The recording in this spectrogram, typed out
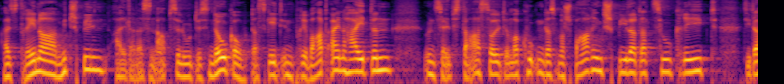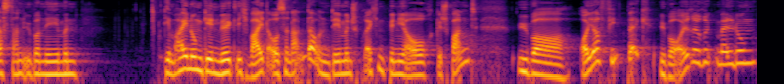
als Trainer mitspielen, Alter, das ist ein absolutes No-Go. Das geht in Privateinheiten und selbst da sollte man gucken, dass man Sparingsspieler dazu kriegt, die das dann übernehmen. Die Meinungen gehen wirklich weit auseinander und dementsprechend bin ich auch gespannt über euer Feedback, über eure Rückmeldung,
